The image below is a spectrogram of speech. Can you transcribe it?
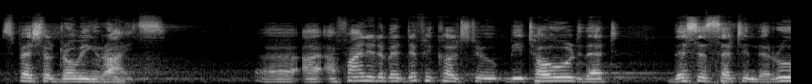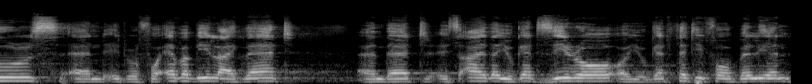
special drawing rights uh, I, I, find it a bit difficult to be told that this is set in the rules and it will forever be like that, and that it's either you get zero or you get 34 billion.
